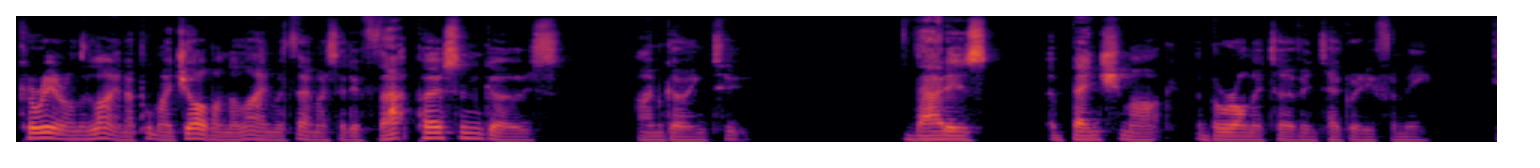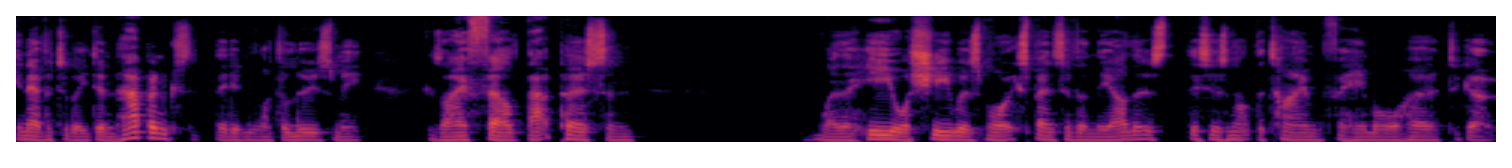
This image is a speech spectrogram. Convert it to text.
career on the line, I put my job on the line with them. I said, if that person goes, I'm going to. That is a benchmark, a barometer of integrity for me. Inevitably, it didn't happen because they didn't want to lose me, because I felt that person whether he or she was more expensive than the others, this is not the time for him or her to go.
